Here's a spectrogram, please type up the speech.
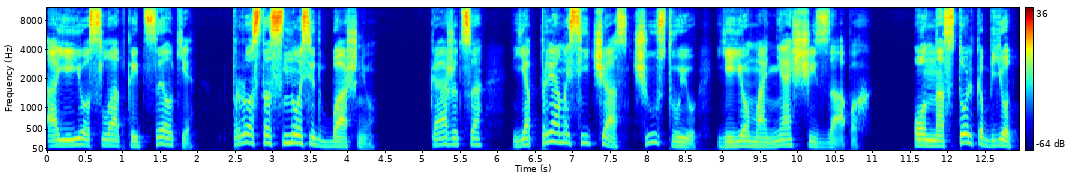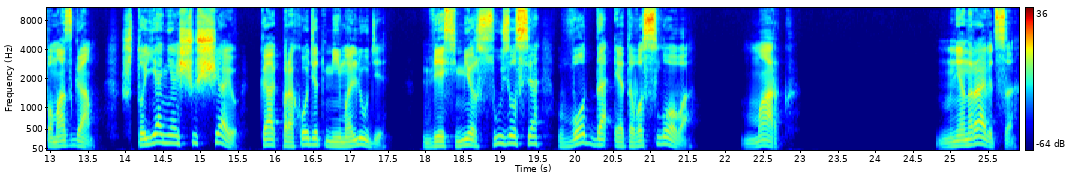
о ее сладкой целке просто сносит башню. Кажется, я прямо сейчас чувствую ее манящий запах. Он настолько бьет по мозгам, что я не ощущаю, как проходят мимо люди. Весь мир сузился вот до этого слова. Марк. Мне нравится,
